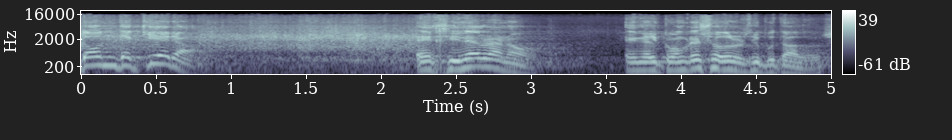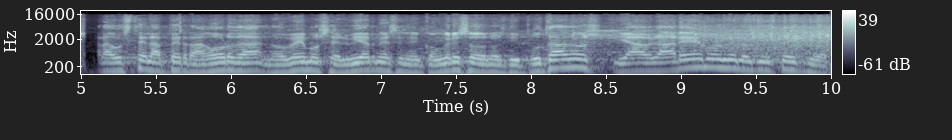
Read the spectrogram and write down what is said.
Donde quiera. En Ginebra no. En el Congreso de los Diputados. Para usted la perra gorda, nos vemos el viernes en el Congreso de los Diputados y hablaremos de lo que usted quiera.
